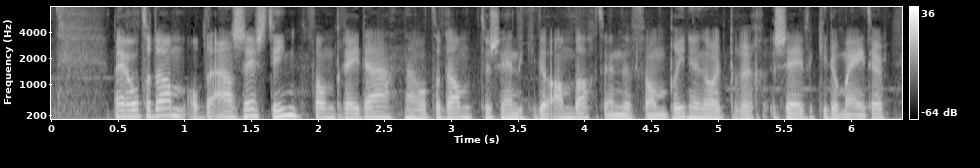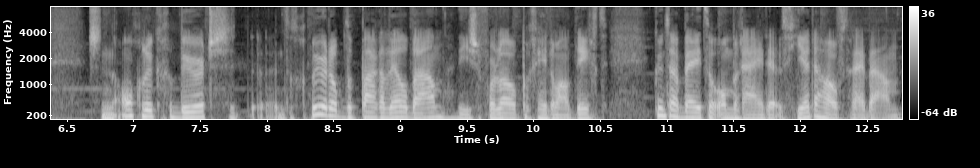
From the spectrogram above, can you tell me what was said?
Bij Rotterdam op de A16 van Breda naar Rotterdam tussen Hendekilo Ambacht en de Van Brienenoordbrug 7 kilometer. Er is een ongeluk gebeurd. Het gebeurde op de parallelbaan. Die is voorlopig helemaal dicht. Kunt daar beter omrijden via de hoofdrijbaan.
